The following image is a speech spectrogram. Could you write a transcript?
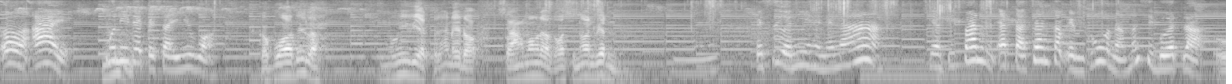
เอออ้ายมื้อนี้ได้ไปใส่อยู่บ่ก็บ่ได้ล่ะบ่มีเวียกไปทางใดดอกสร้างมองแล้วก็ว่าสินอนเว้นอืมไปซื้ออันนี้ให้แน่นะยาสีฟันแอตตาแจ้นกับเอ็มทูน่ะมันสิเบิดล่ะ โอ้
